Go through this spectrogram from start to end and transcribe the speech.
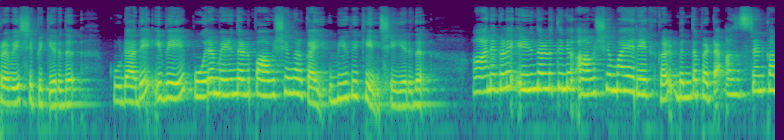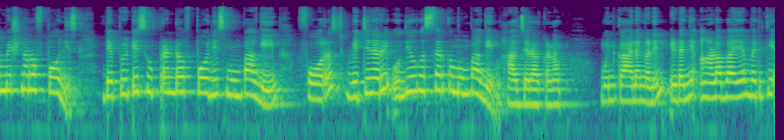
പ്രവേശിപ്പിക്കരുത്. കൂടാതെ ഇവയെ പൂരം എഴുന്നള്ളിപ്പ് ആവശ്യങ്ങൾക്കായി ഉപയോഗിക്കുകയും ചെയ്യരുത്. ആനകളെ എഴുന്നള്ളത്തിന് ആവശ്യമായ രേഖകൾ ബന്ധപ്പെട്ട assistant commissioner of police deputy superintendent of police മുമ്പാകെയും ഫോറസ്റ്റ് വെറ്റിനറി ഉദ്യോഗസ്ഥർക്ക് മുമ്പാകെയും ഹാജരാക്കണം. മുൻകാലങ്ങളിൽ ഇടഞ്ഞ് ആളപായം വരുത്തിയ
